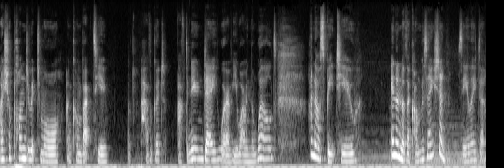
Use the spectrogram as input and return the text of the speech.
I shall ponder it more and come back to you. Have a good afternoon, day, wherever you are in the world, and I'll speak to you in another conversation. See you later.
